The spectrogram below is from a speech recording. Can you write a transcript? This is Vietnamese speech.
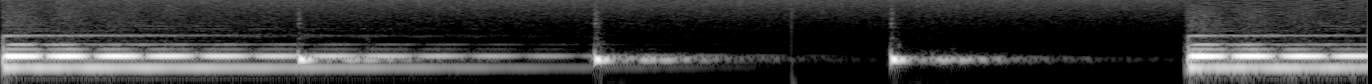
Thank you.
